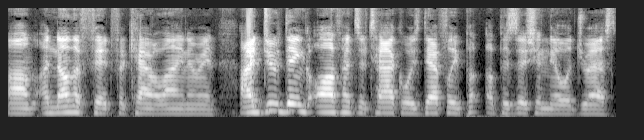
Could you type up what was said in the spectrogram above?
um, another fit for Carolina, and I do think offensive tackle is definitely a position they'll address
